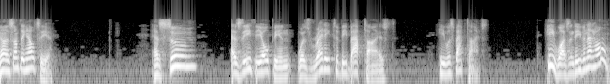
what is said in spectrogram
Now, there's something else here. As soon as the Ethiopian was ready to be baptized, he was baptized. He wasn't even at home,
